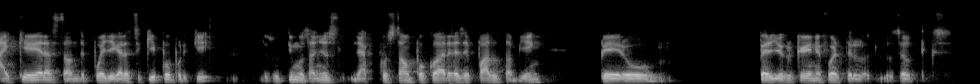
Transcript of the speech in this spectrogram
Hay que ver hasta dónde puede llegar este equipo porque los últimos años le ha costado un poco dar ese paso también, pero, pero yo creo que viene fuerte los, los Celtics.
